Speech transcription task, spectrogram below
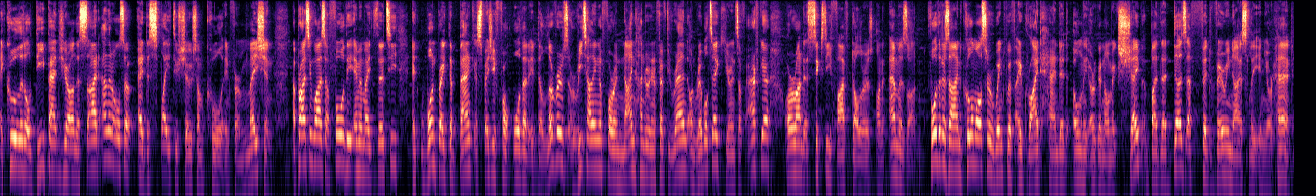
a cool little D-pad here on the side and then also a display to show some cool information. Now pricing wise uh, for the MM830 it won't break the bank especially for all that it delivers, retailing for a 950 Rand on RebelTech here in South Africa or around 65 $5 on Amazon. For the design, Master went with a right-handed only ergonomic shape, but that does fit very nicely in your hand.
